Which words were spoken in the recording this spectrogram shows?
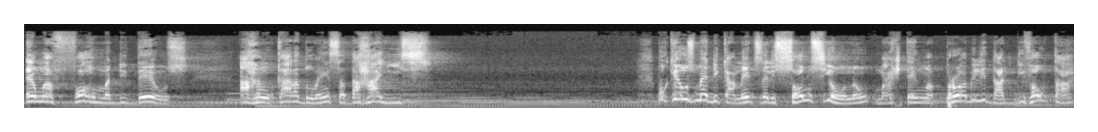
é uma forma de Deus arrancar a doença da raiz. Porque os medicamentos eles solucionam, mas tem uma probabilidade de voltar.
